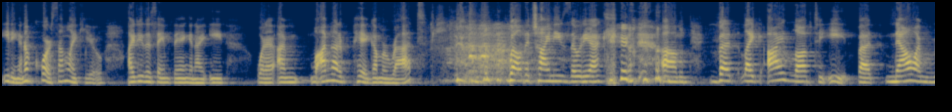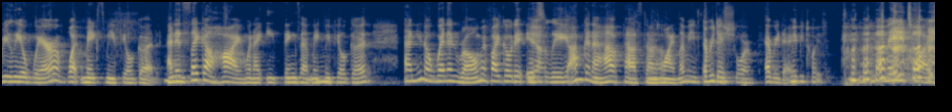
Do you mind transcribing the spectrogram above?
eating. And of course, I'm like you. I do the same thing and I eat what I, I'm, well, I'm not a pig, I'm a rat. well, the Chinese zodiac. um, but like, I love to eat, but now I'm really aware of what makes me feel good. And it's like a high when I eat things that make me feel good. And you know, when in Rome, if I go to Yeah. Italy, I'm gonna have pasta and Yeah. wine. Let me every day, sure every day, Maybe twice. maybe twice.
